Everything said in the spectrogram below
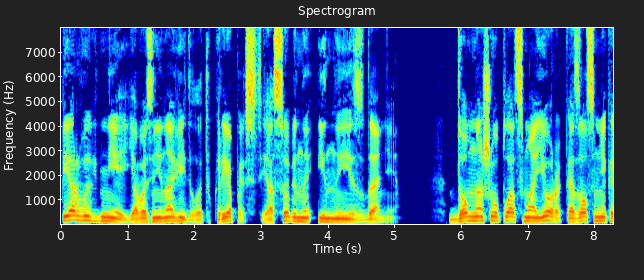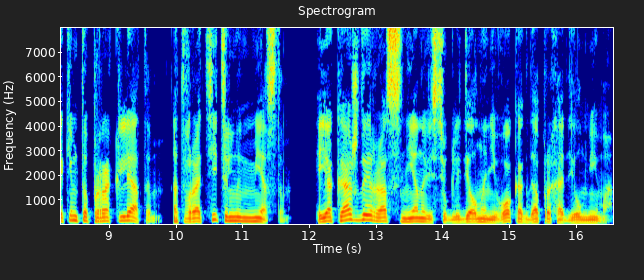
первых дней я возненавидел эту крепость и особенно иные здания. Дом нашего плацмайора казался мне каким-то проклятым, отвратительным местом, и я каждый раз с ненавистью глядел на него, когда проходил мимо.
